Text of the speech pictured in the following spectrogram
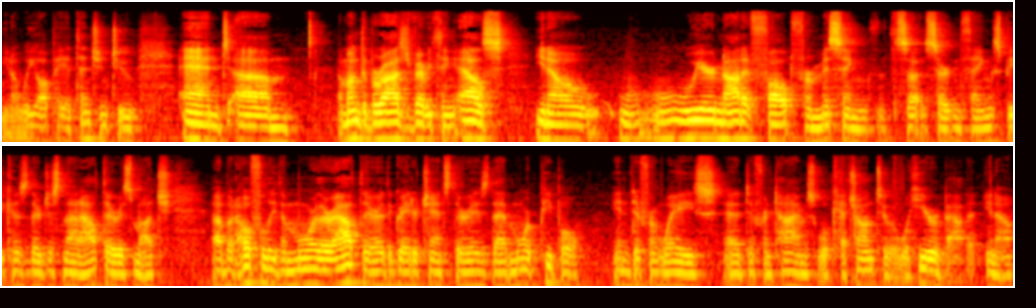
you know we all pay attention to, and um, among the barrage of everything else, you know, we're not at fault for missing certain things because they're just not out there as much. Uh, but hopefully, the more they're out there, the greater chance there is that more people in different ways at different times. We'll catch on to it. We'll hear about it you know.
